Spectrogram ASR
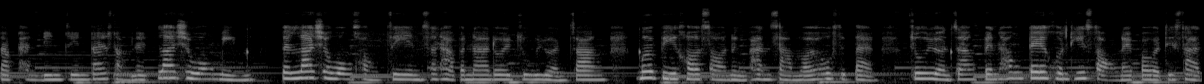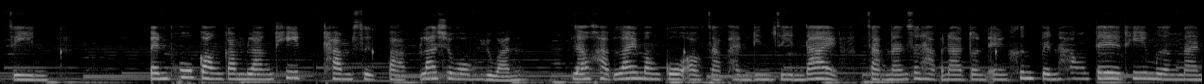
จากแผ่นดินจีนได้สำเร็จราชวงศ์หมิง เป็นราชวงศ์ของจีน สถาปนาโดยจูหยวนจางเมื่อปีคศ 1368 จูหยวนจางเป็นฮ่องเต้คนที่สองในประวัติศาสตร์จีน เป็นผู้กองกำลังที่ทำศึกปราบราชวงศ์หยวน แล้วขับไล่มองโกออกจากแผ่นดินจีนได้ จากนั้นสถาปนาตนเองขึ้นเป็นฮ่องเต้ที่เมืองนาน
